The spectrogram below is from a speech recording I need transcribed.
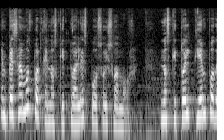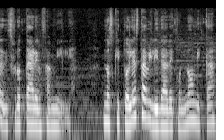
Empezamos porque nos quitó al esposo y su amor, nos quitó el tiempo de disfrutar en familia, nos quitó la estabilidad económica,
